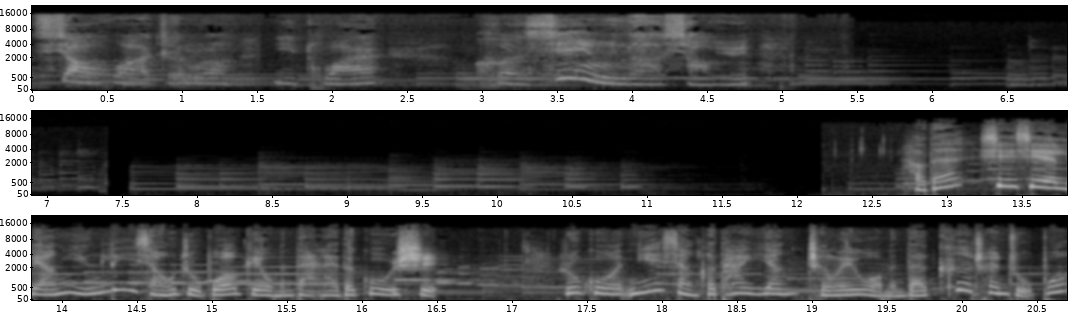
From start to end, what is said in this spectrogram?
笑话成了一团很幸运的小鱼。好的，谢谢梁莹丽小主播给我们带来的故事。如果你也想和她一样成为我们的客串主播，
